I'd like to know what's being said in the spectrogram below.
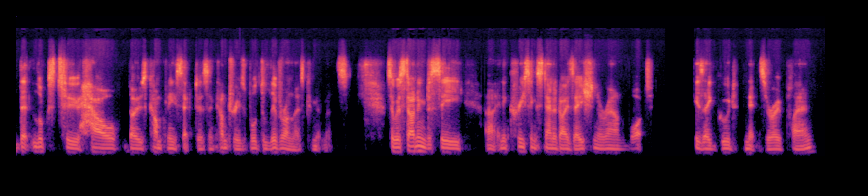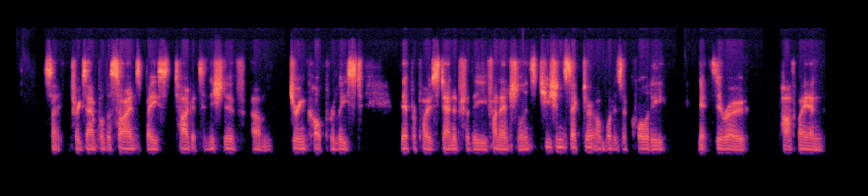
that looks to how those companies, sectors, and countries will deliver on those commitments. So we're starting to see uh, an increasing standardization around what is a good net zero plan. So, for example, the Science Based Targets Initiative um, during COP released their proposed standard for the financial institution sector on what is a quality net zero pathway and,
